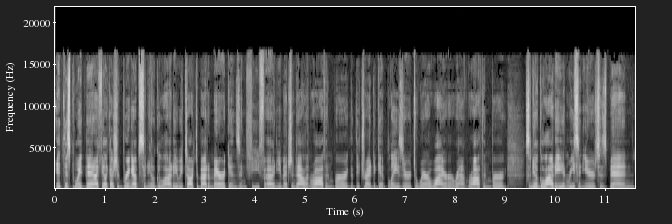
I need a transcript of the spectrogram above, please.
at this point, then I feel like I should bring up Sunil Gulati. We talked about Americans in FIFA, and you mentioned Alan Rothenberg that they tried to get Blazer to wear a wire around Rothenberg. Sunil Gulati, in recent years, has been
